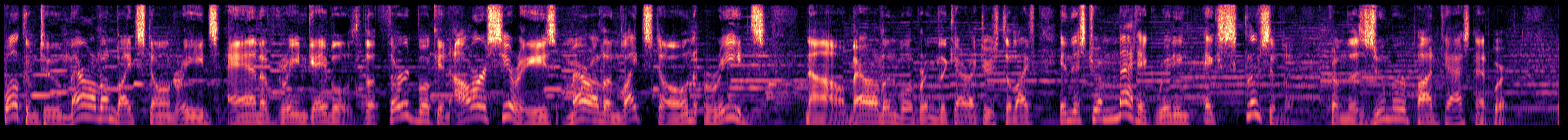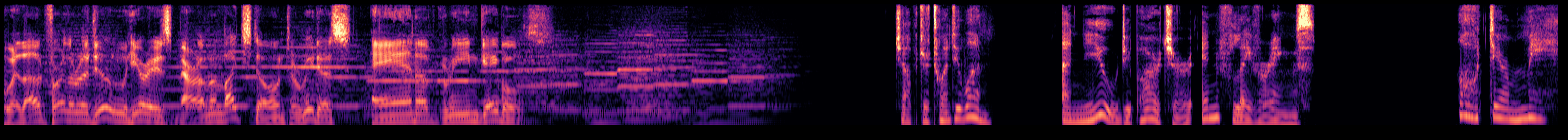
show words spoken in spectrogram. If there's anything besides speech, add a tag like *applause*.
Welcome to Marilyn Lightstone Reads Anne of Green Gables, the third book in our series, Marilyn Lightstone Reads. Now, Marilyn will bring the characters to life in this dramatic reading exclusively from the Zoomer Podcast Network. Without further ado, here is Marilyn Lightstone to read us Anne of Green Gables. Chapter 21 A New Departure in Flavorings. Oh, dear me.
